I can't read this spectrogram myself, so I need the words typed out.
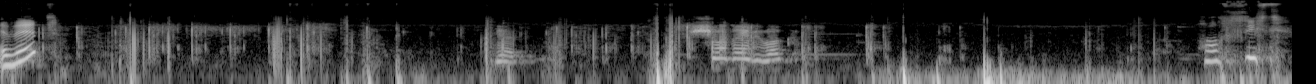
Evet. Gel. Şu odaya bir bak. Hafif.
